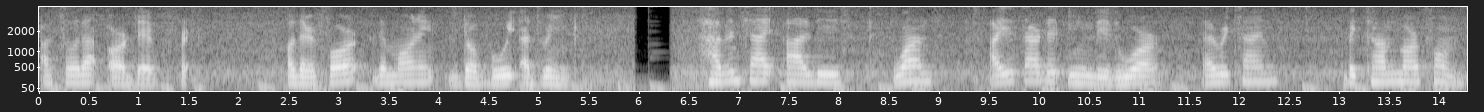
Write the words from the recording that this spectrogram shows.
a soda or the fr- or therefore the money to buy a drink. Having said all this, once I started in this world, every time became more fun.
